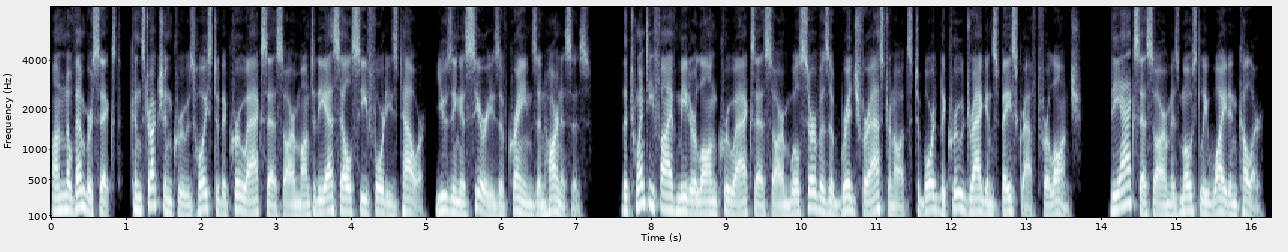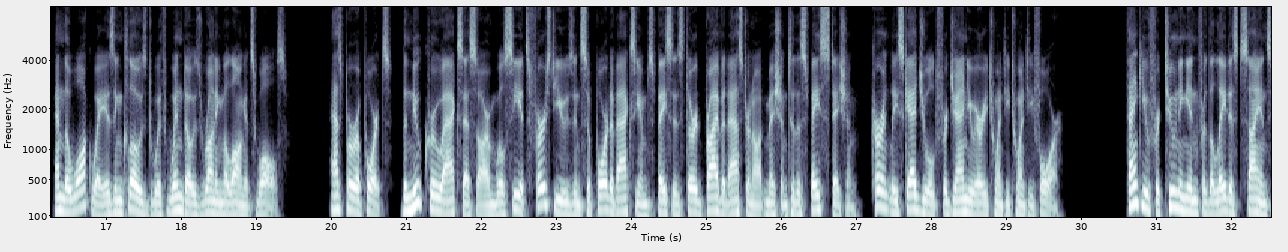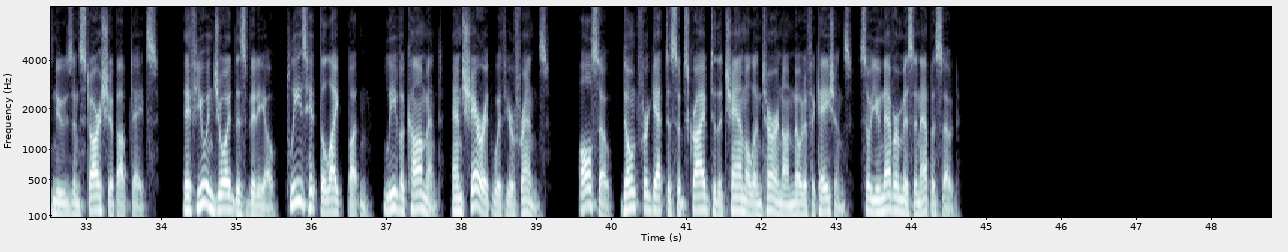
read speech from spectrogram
On November 6, construction crews hoisted a crew access arm onto the SLC 40's tower using a series of cranes and harnesses. The 25-meter-long crew access arm will serve as a bridge for astronauts to board the Crew Dragon spacecraft for launch. The access arm is mostly white in color, and the walkway is enclosed with windows running along its walls. As per reports, the new crew access arm will see its first use in support of Axiom Space's third private astronaut mission to the space station, currently scheduled for January 2024. Thank you for tuning in for the latest science news and Starship updates. If you enjoyed this video, please hit the like button, leave a comment, and share it with your friends. Also, don't forget to subscribe to the channel and turn on notifications so you never miss an episode.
